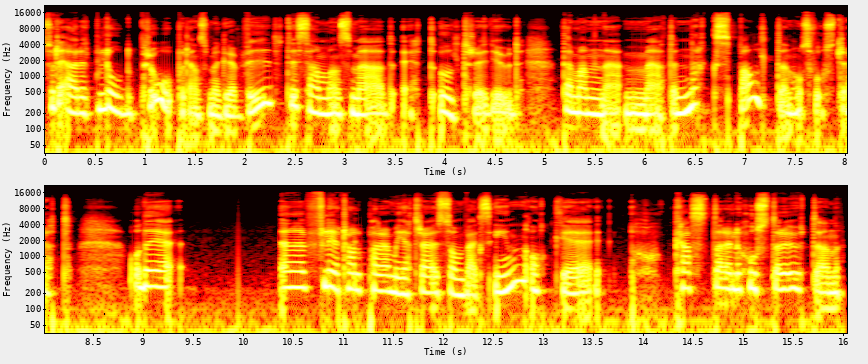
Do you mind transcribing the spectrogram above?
Så det är ett blodprov på den som är gravid tillsammans med ett ultraljud där man mäter nackspalten hos fostret. Och det är ett flertal parametrar som vägs in och eh, kastar eller hostar ut en,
